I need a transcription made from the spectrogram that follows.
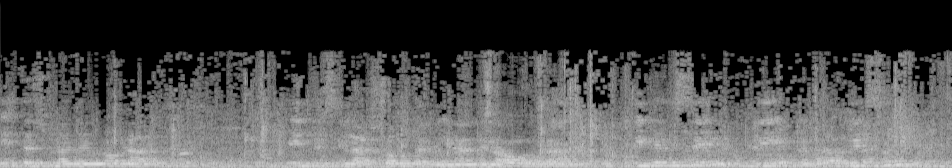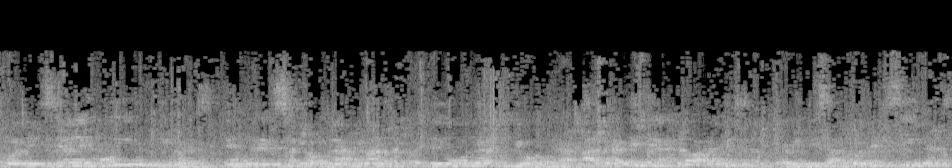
esta es una neurona, este es el axón terminal de la otra. Fíjense que esto establece conexiones muy íntimas entre el citoplasma de una y otra, a través de las cuales, a través de esas conexinas,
